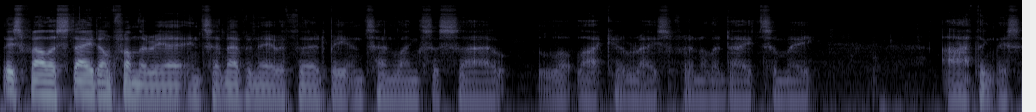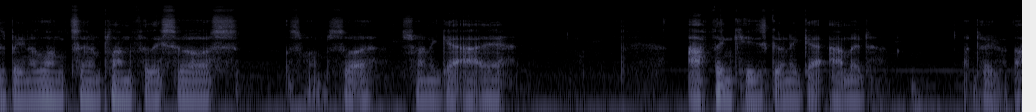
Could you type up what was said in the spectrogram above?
This fella stayed on from the rear into never near a third beaten 10 lengths or so. Looked like a race for another day to me. I think this has been a long term plan for this horse. That's what I'm sort of trying to get at here. I think he's going to get hammered. I do. I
